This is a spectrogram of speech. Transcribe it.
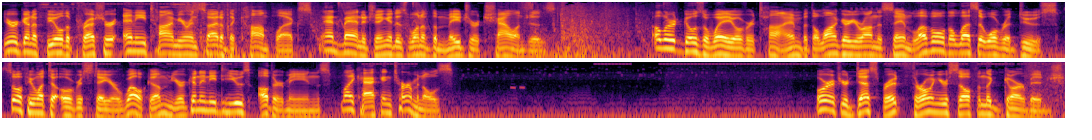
You're gonna feel the pressure anytime you're inside of the complex, and managing it is one of the major challenges. Alert goes away over time, but the longer you're on the same level, the less it will reduce, so if you want to overstay your welcome, you're gonna need to use other means, like hacking terminals. Or if you're desperate, throwing yourself in the garbage.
